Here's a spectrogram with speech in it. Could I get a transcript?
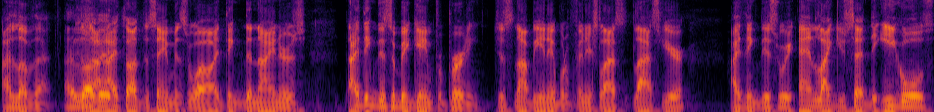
I love that. I love I, it. I thought the same as well. I think the Niners. I think this is a big game for Purdy. Just not being able to finish last last year. I think this week, and like you said, the Eagles.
